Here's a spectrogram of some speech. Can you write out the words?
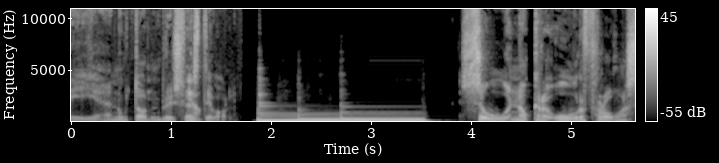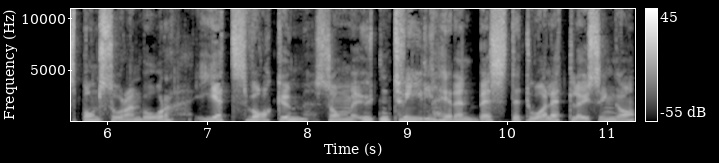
i eh, Notodden Bluesfestival. Så nokre ord fra sponsoren vår, Jets Vakuum, som uten tvil har den beste toalettløysinga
